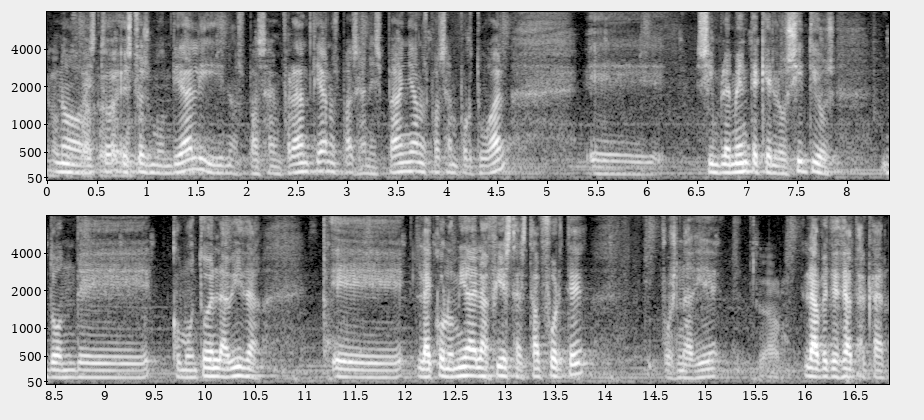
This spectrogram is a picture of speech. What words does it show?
en otras No, esto, es mundial y nos pasa en Francia, nos pasa en España, nos pasa en Portugal. Eh, simplemente que en los sitios donde, como en todo en la vida, eh, la economía de la fiesta está fuerte, pues nadie Claro. le apetece atacar.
